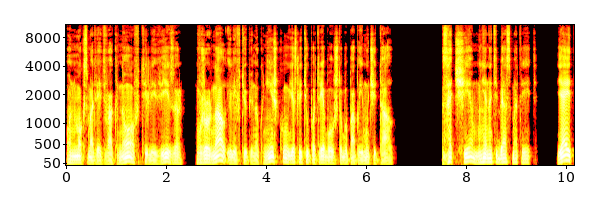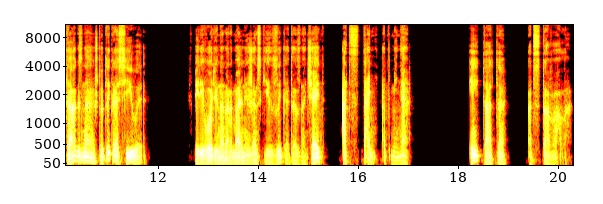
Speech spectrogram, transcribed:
он мог смотреть в окно, в телевизор, в журнал или в Тюпину книжку, если Тюпа требовал, чтобы папа ему читал. «Зачем мне на тебя смотреть? Я и так знаю, что ты красивая». В переводе на нормальный женский язык это означает «отстань от меня». И Тата отставала.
